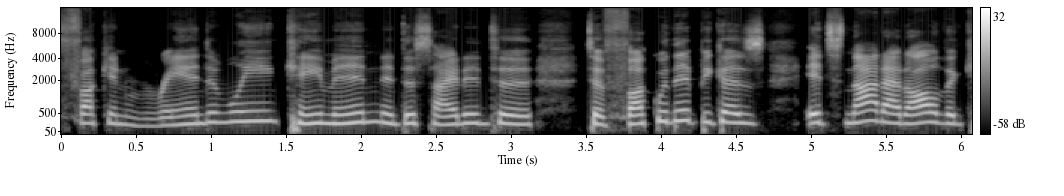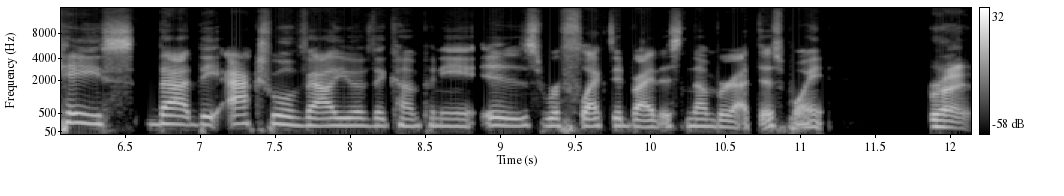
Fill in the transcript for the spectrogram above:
fucking randomly came in and decided to to fuck with it because it's not at all the case that the actual value of the company is reflected by this number at this point. Right.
